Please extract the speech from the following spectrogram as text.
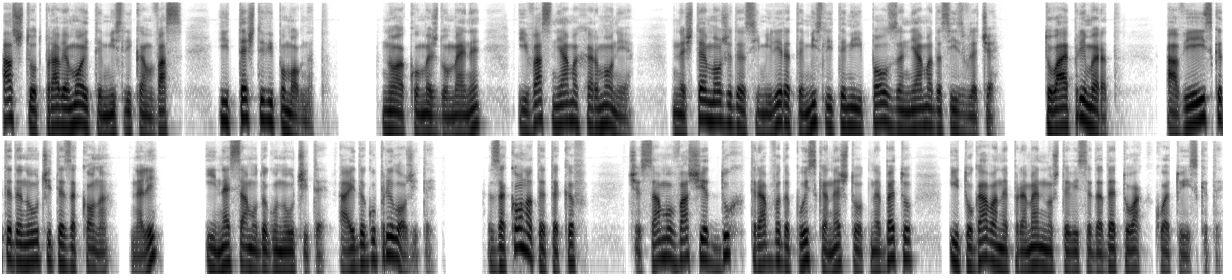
Аз ще отправя моите мисли към вас и те ще ви помогнат. Но ако между мене и вас няма хармония, не ще може да асимилирате мислите ми и полза няма да се извлече. Това е примерът. А вие искате да научите закона, нали? И не само да го научите, а и да го приложите. Законът е такъв, че само вашият дух трябва да поиска нещо от небето и тогава непременно ще ви се даде това, което искате.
